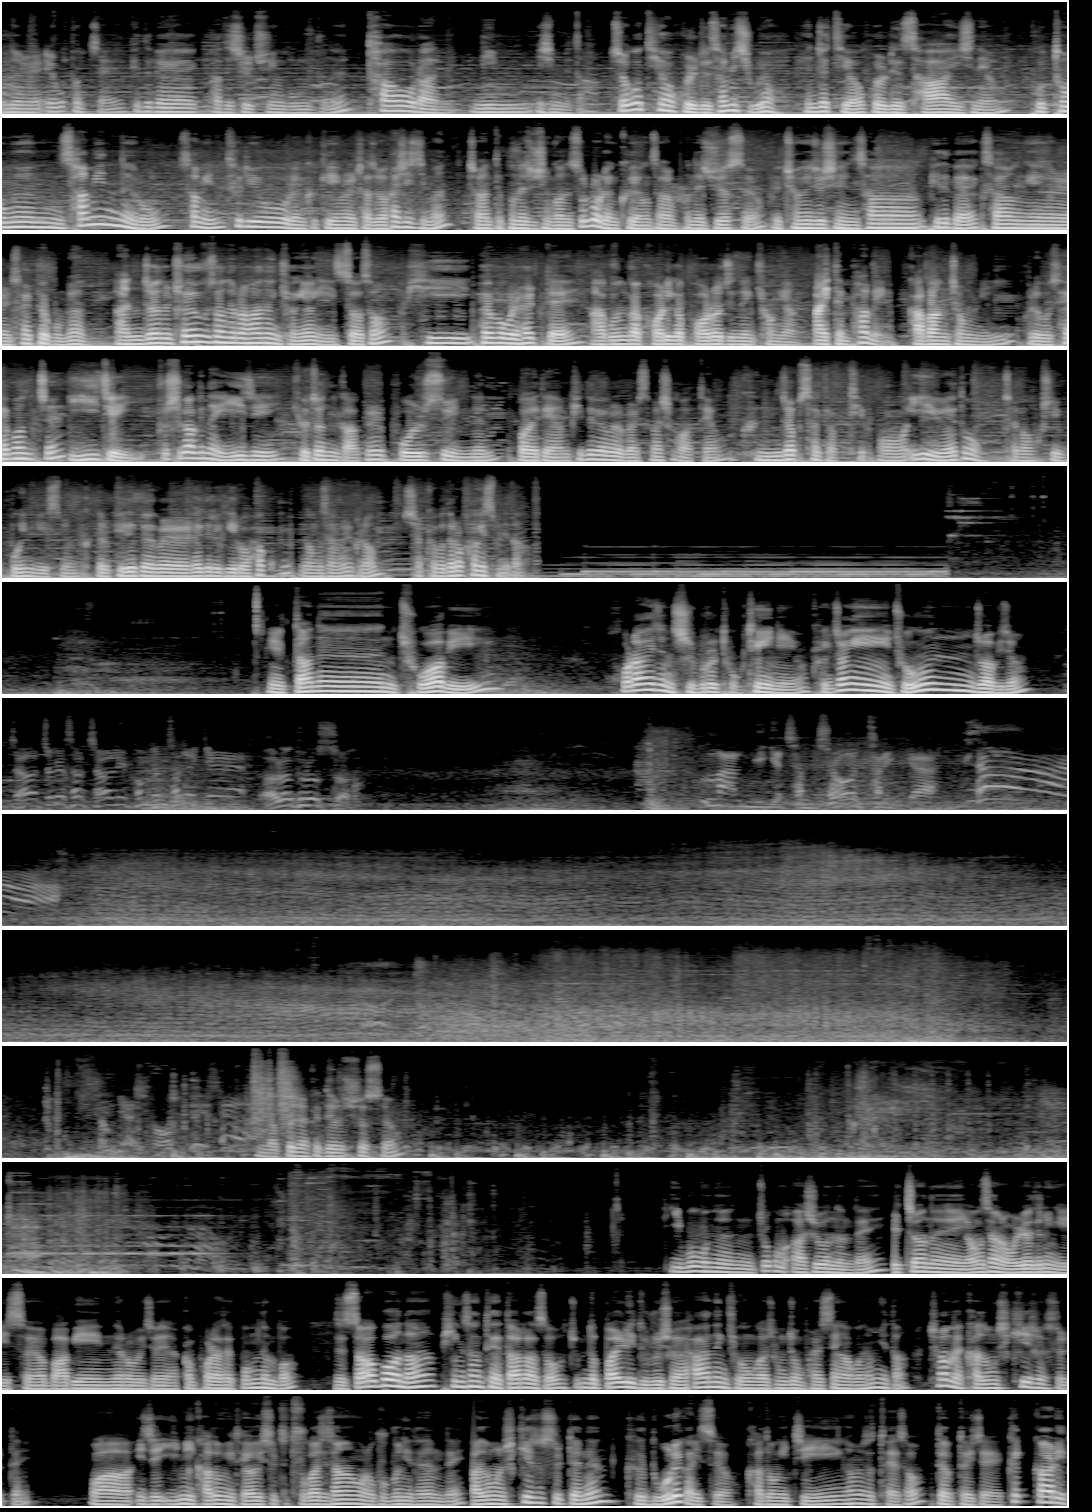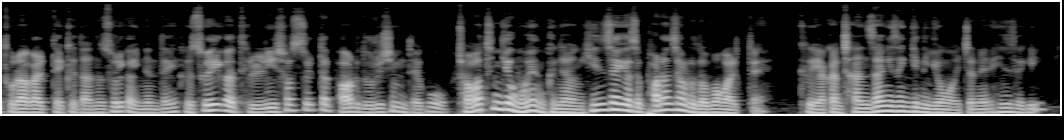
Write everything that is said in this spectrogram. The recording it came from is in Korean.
오늘 일곱 번째 피드백 받으실 주인공분은 타오란님이십니다. 저거 티어 골드 3이시고요. 현재 티어 골드 4이시네요. 보통은 3인으로 3인 트리오 랭크 게임을 자주 하시지만 저한테 보내주신 거는 솔로 랭크 영상을 보내주셨어요. 요청해주신 사항, 피드백 사항을 살펴보면 안전을 최우선으로 하는 경향이 있어서 피 회복을 할 때 아군과 거리가 벌어지는 경향, 아이템 파밍, 가방 정리, 그리고 세 번째 EJ, 푸시각이나 EJ 교전각을 볼 수 있는 거에 대한 피드백을 말씀하신 것 같아요. 근접 사격 팁. 어, 이 이외에도 제가 혹시 보이는 게 있으면 그대로 피드백을 해드리기로 하고 영상을 그럼 시작해보도록 하겠습니다. 일단은 조합이 호라이즌 지브를 독테인이에요. 굉장히 좋은 조합이죠. 난 이게 참 좋다니까. 야! 준비하시고 뛰세요. 나쁘지 않게 내려주셨어요. 이 부분은 조금 아쉬웠는데 일전에 영상을 올려드린 게 있어요. 마빈으로 이제 약간 보라색 뽑는 법. 서버나 핑 상태에 따라서 좀 더 빨리 누르셔야 하는 경우가 종종 발생하곤 합니다. 처음에 가동시키셨을 때 와 이제 이미 가동이 되어 있을 때 두 가지 상황으로 구분이 되는데 가동을 시키셨을 때는 그 노래가 있어요. 가동이 찡 하면서 돼서 그때부터 이제 색깔이 돌아갈 때 그 나는 소리가 있는데 그 소리가 들리셨을 때 바로 누르시면 되고 저 같은 경우에는 그냥 흰색에서 파란색으로 넘어갈 때 그 약간 잔상이 생기는 경우가 있잖아요 흰색이.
